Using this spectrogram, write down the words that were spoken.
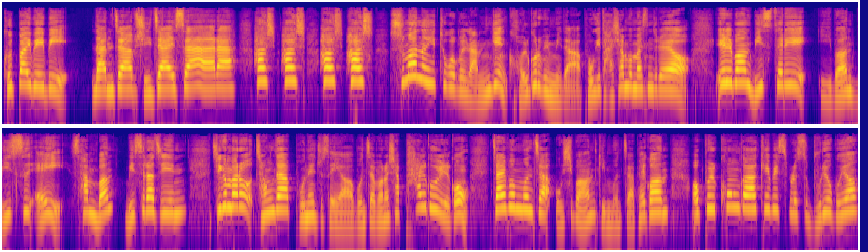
Goodbye Baby, 남자 없이 잘 살아. Hush, Hush, Hush, Hush. 수많은 히트곡을 남긴 걸그룹입니다. 보기 다시 한번 말씀드려요. 1번 미스테리, 2번 Miss A, 3번 미스라진. 지금 바로 정답 보내주세요. 문자번호 샵 8910, 짧은 문자 50원, 긴 문자 100원, 어플 콩과 KBS 플러스 무료고요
